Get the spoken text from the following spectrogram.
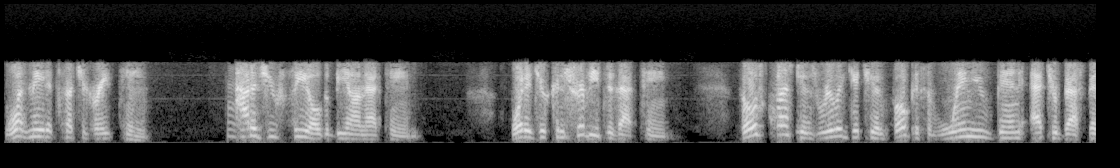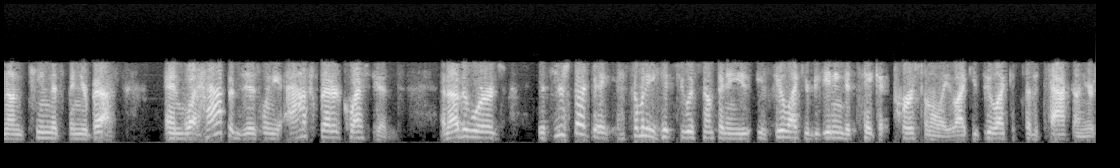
What made it such a great team? Hmm. How did you feel to be on that team? What did you contribute to that team? Those questions really get you in focus of when you've been at your best, been on a team that's been your best. And what happens is when you ask better questions, in other words, if you start to if somebody hits you with something and you, you feel like you're beginning to take it personally, like you feel like it's an attack on your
